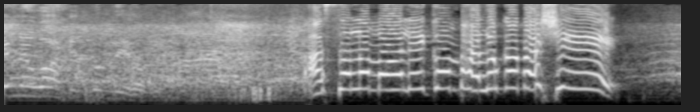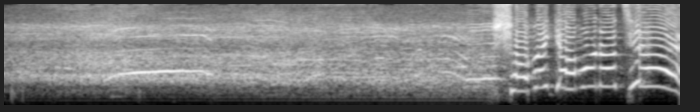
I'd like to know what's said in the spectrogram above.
এম এ ওয়াহেদ বললেই হবে আসসালামু আলাইকুম, ভালুকাবাসী। সবাই কেমন আছেন?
